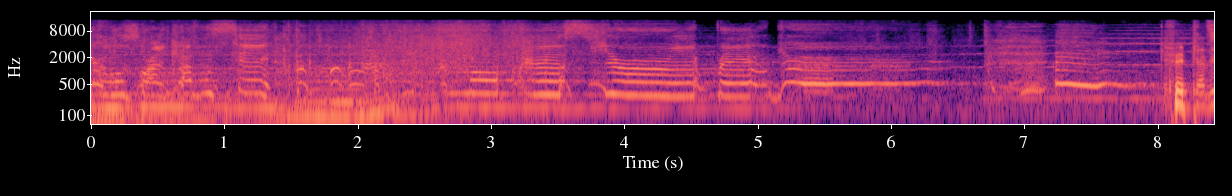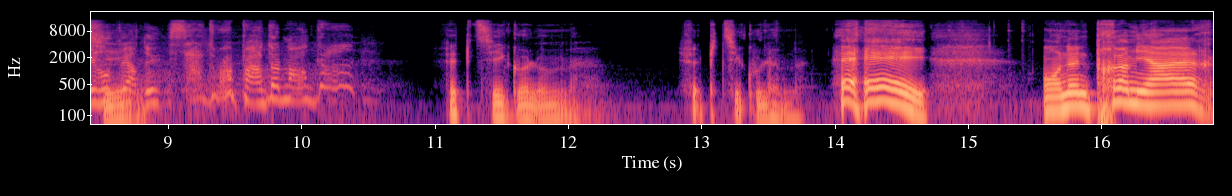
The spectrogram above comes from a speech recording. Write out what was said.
Que l'on soit éclaboussé Mon précieux est perdu Fais pitié. perdu? Ça doit pas demander Fais pitié, Gollum. Fais pitié, Gollum. Hey, hey! On a une première,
